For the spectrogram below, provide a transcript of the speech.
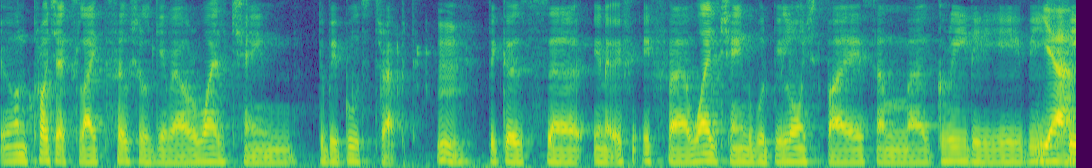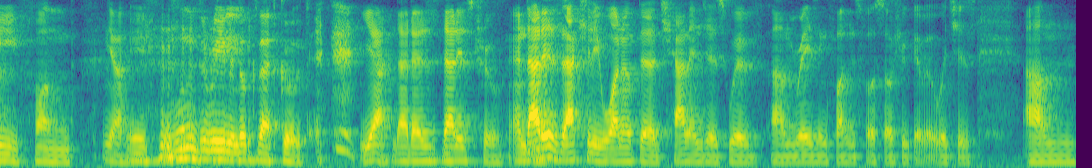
on projects like Social Giver or WildChain to be bootstrapped. Mm. Because uh, you know, if if uh, WildChain would be launched by some uh, greedy VC yeah. fund, yeah it wouldn't really look that good yeah that is that is true and that is actually one of the challenges with um, raising funds for social giver which is um,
